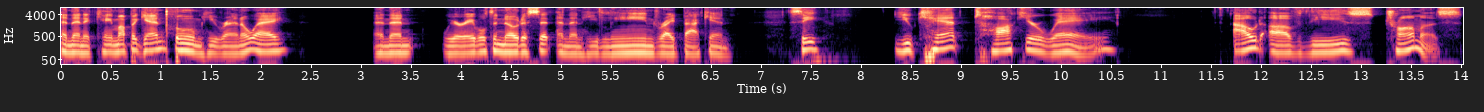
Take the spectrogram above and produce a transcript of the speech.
And then it came up again. Boom, he ran away. And then we were able to notice it. And then he leaned right back in. See, you can't talk your way out of these traumas.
